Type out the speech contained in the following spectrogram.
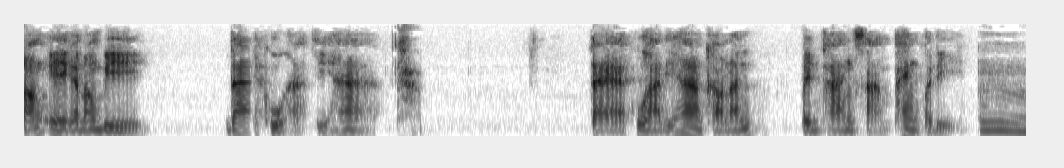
น้องเอกับน้องบีได้คูหาที่ห้าครับแต่คูหาที่ห้าของเขานั้นเป็นทางสามแพร่งพอดีอืม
